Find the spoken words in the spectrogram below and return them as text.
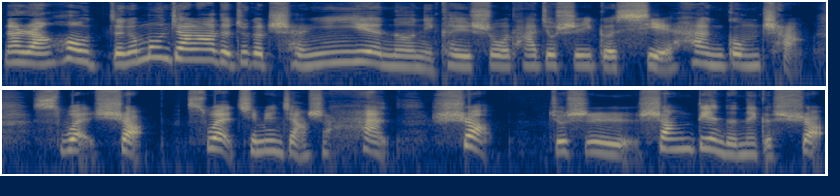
那然后整个孟加拉的这个成衣业呢，你可以说它就是一个血汗工厂，sweat shop。sweat 前面讲是汗，shop 就是商店的那个 shop。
